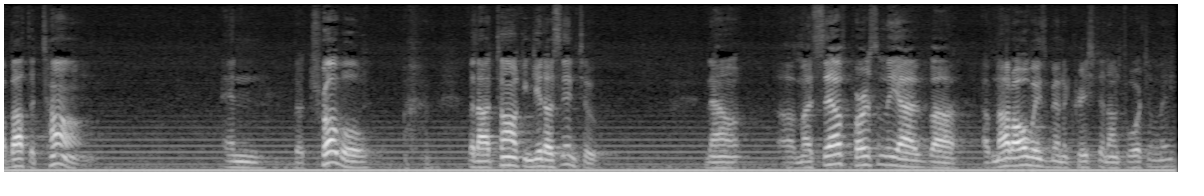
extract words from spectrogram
about the tongue and the trouble that our tongue can get us into. Now, uh, myself personally, I've, uh, I've not always been a Christian, unfortunately.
